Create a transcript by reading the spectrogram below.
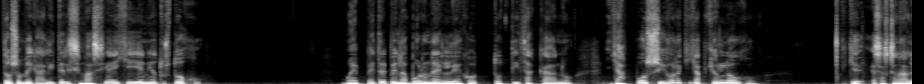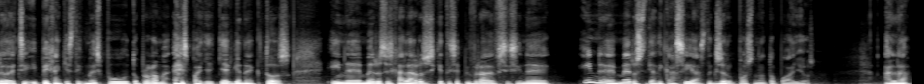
τόσο μεγαλύτερη σημασία είχε η έννοια του στόχου. Μου επέτρεπε να μπορώ να ελέγχω το τι θα κάνω, για πόση ώρα και για ποιο λόγο. Και σας ξαναλέω έτσι, υπήρχαν και στιγμές που το πρόγραμμα έσπαγε και έβγαινε εκτός. Είναι μέρος της χαλάρωσης και της επιβράβευσης. Είναι είναι μέρος της διαδικασίας. Δεν ξέρω πώς να το πω αλλιώς. Αλλά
